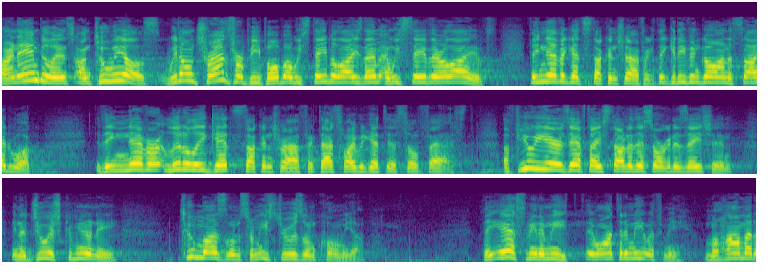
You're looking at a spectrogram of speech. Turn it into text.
are an ambulance on two wheels. We don't transfer people, but we stabilize them and we save their lives. They never get stuck in traffic. They could even go on a sidewalk. They never literally get stuck in traffic. That's why we get there so fast. A few years after I started this organization in a Jewish community, Two Muslims from East Jerusalem called me up. They asked me to meet. They wanted to meet with me. Muhammad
